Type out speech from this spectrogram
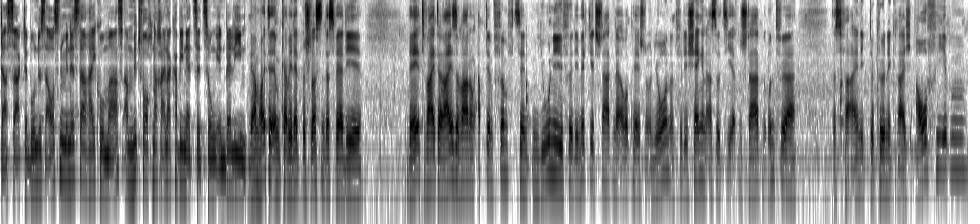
Das sagte Bundesaußenminister Heiko Maas am Mittwoch nach einer Kabinettssitzung in Berlin. Wir haben heute im Kabinett beschlossen, dass wir die weltweite Reisewarnung ab dem 15. Juni für die Mitgliedstaaten der Europäischen Union und für die Schengen-assoziierten Staaten und für das Vereinigte Königreich aufheben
